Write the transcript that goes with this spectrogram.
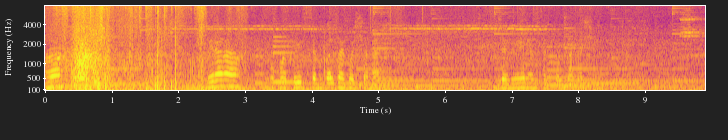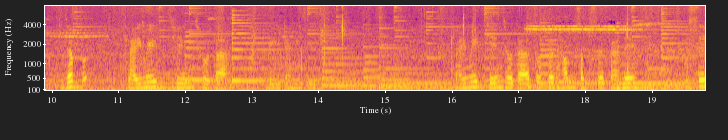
हाँ। मेरा ना बहुत ही सिंपल सा क्वेश्चन है। जेन्यन एंड सिंपल सा क्वेश्चन जब क्लाइमेट चेंज होता be it any season climate change होता है तो फिर हम सबसे पहले उसे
